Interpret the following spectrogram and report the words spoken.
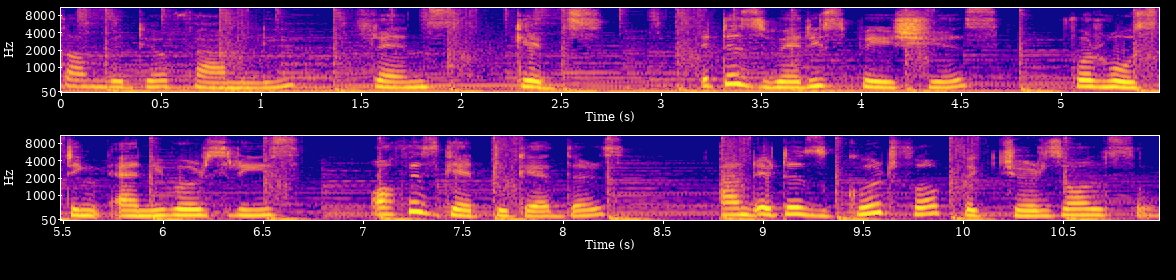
Come with your family, friends, kids. It is very spacious for hosting anniversaries, office get togethers, and it is good for pictures also.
